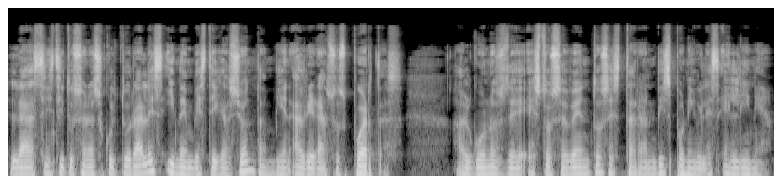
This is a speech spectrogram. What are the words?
Las instituciones culturales y de investigación también abrirán sus puertas. Algunos de estos eventos estarán disponibles en línea.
